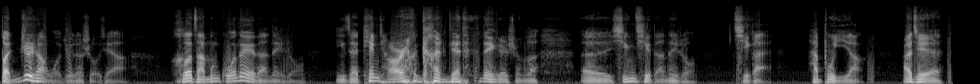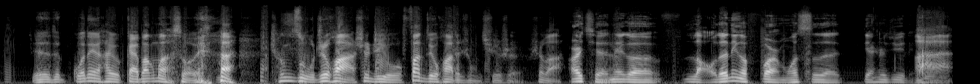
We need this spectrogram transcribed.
本质上，我觉得首先啊，和咱们国内的那种你在天桥上 看见的那个什么呃行乞的那种乞丐。还不一样，而且，呃，国内还有丐帮嘛，所谓的成组织化，甚至有犯罪化的这种趋势，是吧？而且那个老的那个福尔摩斯的电视剧里，哎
